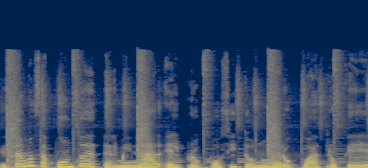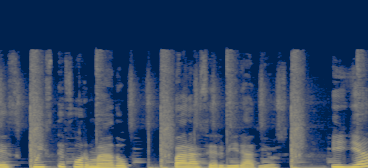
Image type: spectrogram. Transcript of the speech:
Estamos a punto de terminar el propósito número 4 que es Fuiste formado para servir a Dios. Y ya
